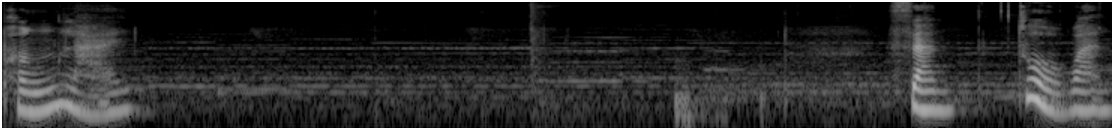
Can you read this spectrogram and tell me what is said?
蓬莱。三坐万，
